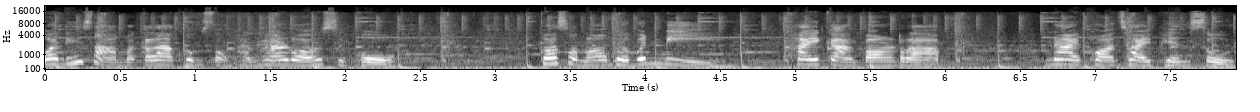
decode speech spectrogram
วันที่ 3 มกราคม 2516กศนอำเภอบ้านมี ให้การต้อนรับ นายพรชัยเพนสุด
